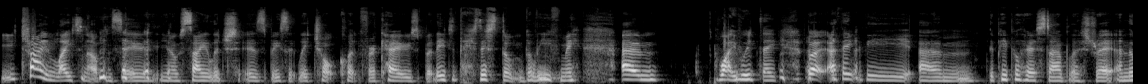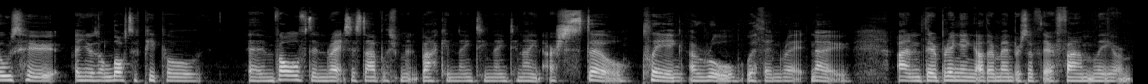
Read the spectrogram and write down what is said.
you try and lighten up and say you know silage is basically chocolate for cows, but they they just don't believe me. Um, why would they? But I think the um, the people who established RET and those who you know, there's a lot of people Uh, involved in RET's establishment back in 1999 are still playing a role within RET now. And they're bringing other members of their family or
